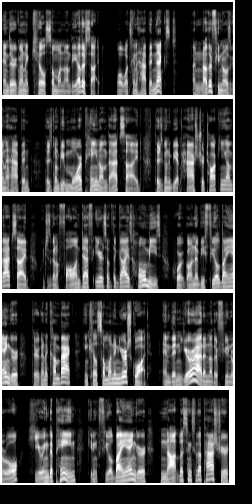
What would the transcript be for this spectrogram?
and they're going to kill someone on the other side. Well, what's going to happen next? Another funeral is going to happen. There's going to be more pain on that side. There's going to be a pastor talking on that side, which is going to fall on deaf ears of the guy's homies who are going to be fueled by anger. They're going to come back and kill someone in your squad. And then you're at another funeral, hearing the pain, getting fueled by anger, not listening to the pastor,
